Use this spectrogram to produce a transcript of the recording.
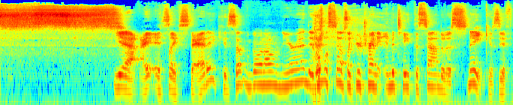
S- Yeah, I, it's like static. Is something going on on your end? It almost sounds like you're trying to imitate the sound of a snake, as if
